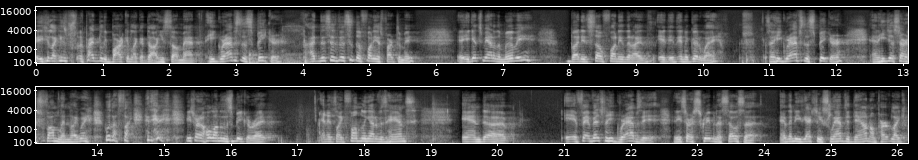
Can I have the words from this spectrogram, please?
He's like he's practically barking like a dog. He's so mad. He grabs the speaker. I, this is this is the funniest part to me. It gets me out of the movie, but it's so funny that I it, it, in a good way. So he grabs the speaker and he just starts fumbling like, "Wait, who the fuck?" he's trying to hold on to the speaker, right? And it's like fumbling out of his hands, and. uh if eventually he grabs it and he starts screaming at Sosa, and then he actually slams it down on part like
